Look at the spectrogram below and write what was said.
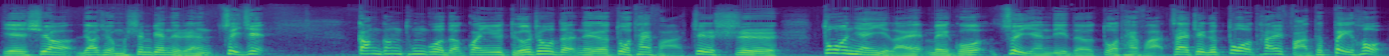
也需要了解我们身边的人。最近刚刚通过的关于德州的那个堕胎法，这个是多年以来美国最严厉的堕胎法。在这个堕胎法的背后，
